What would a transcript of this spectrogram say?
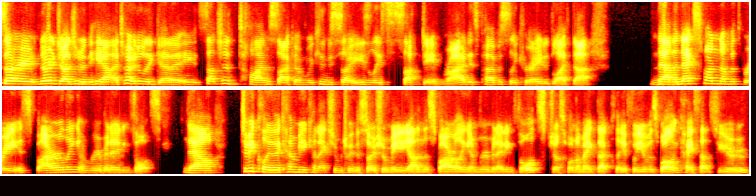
So, no judgment here. I totally get it. It's such a time suck and we can be so easily sucked in, right? It's purposely created like that. Now, the next one, number three, is spiraling and ruminating thoughts. Now, to be clear, there can be a connection between the social media and the spiraling and ruminating thoughts. Just want to make that clear for you as well, in case that's you.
